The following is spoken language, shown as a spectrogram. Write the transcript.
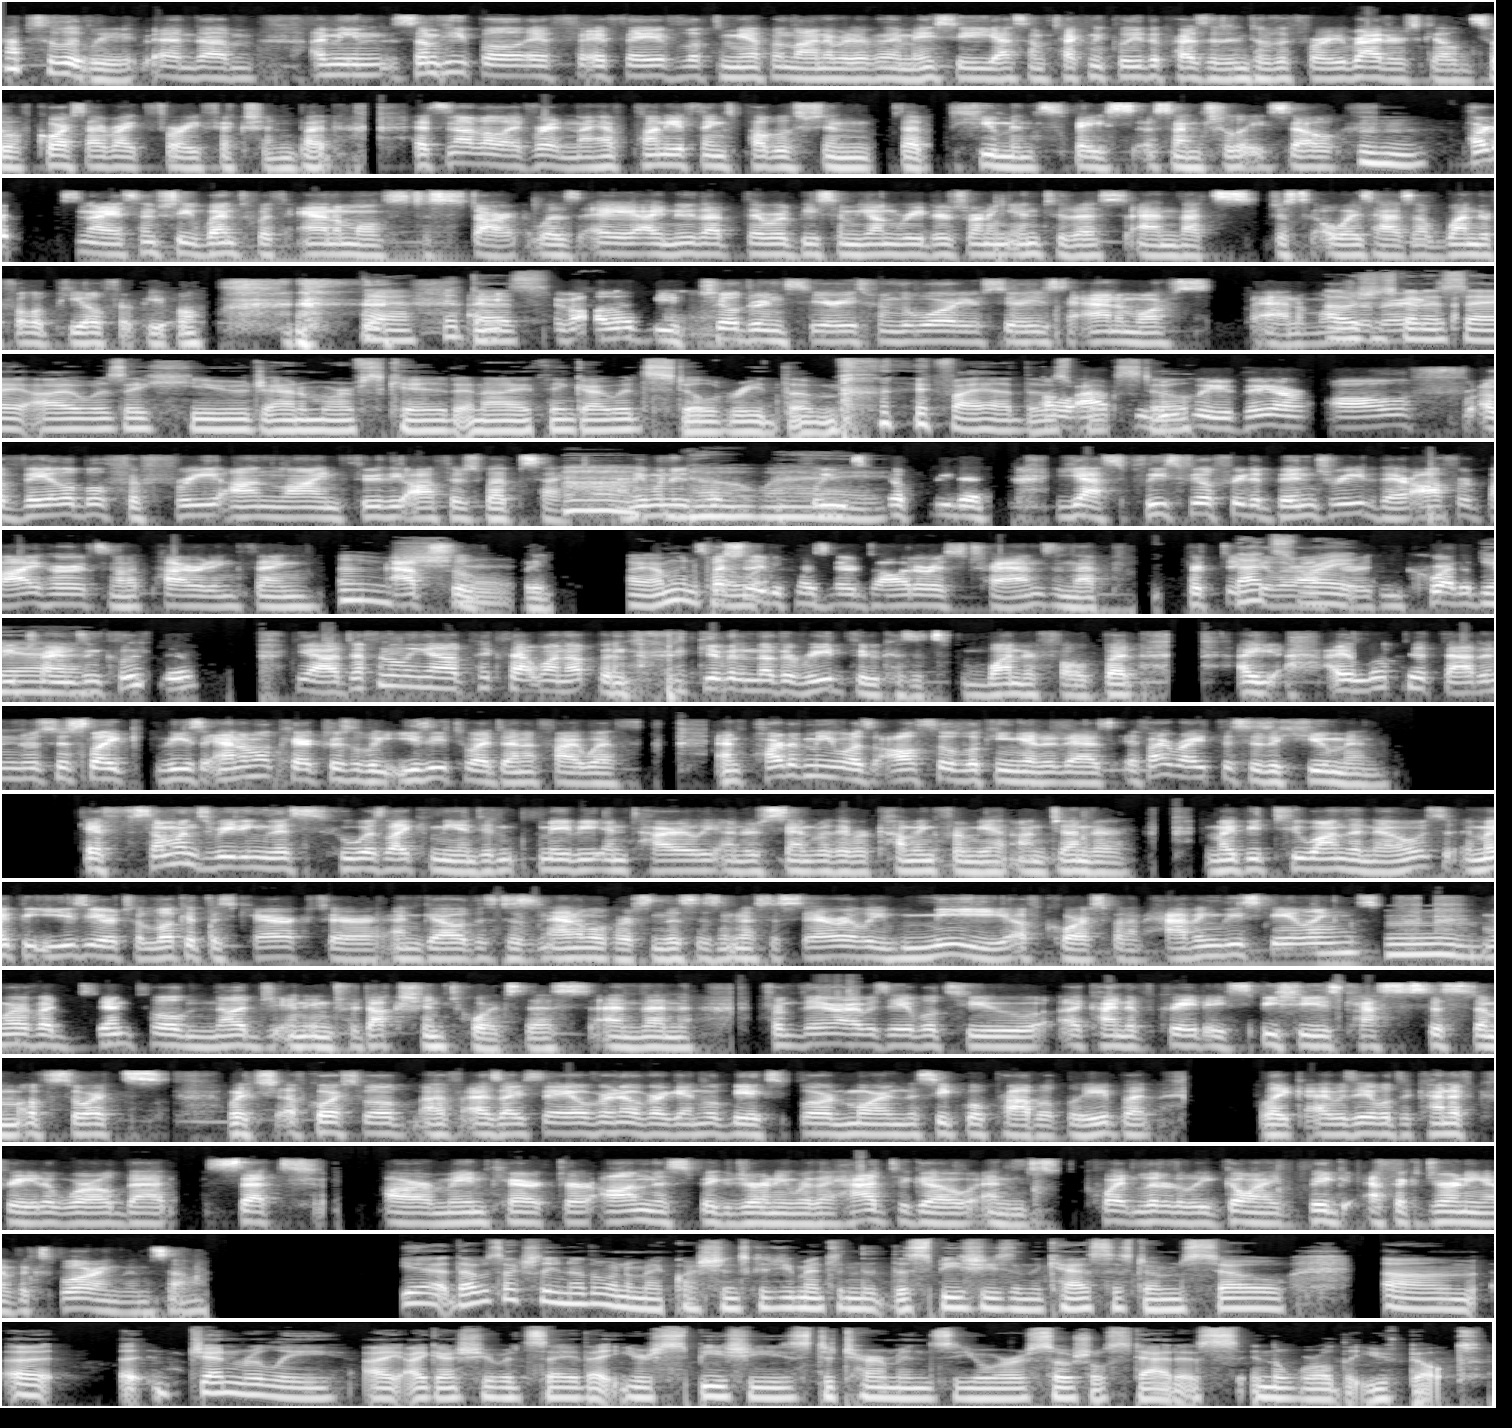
Absolutely. And um, I mean, some people, if if they've looked me up online or whatever, they may see, yes, I'm technically the president of the Furry Writers Guild. So, of course, I write furry fiction, but it's not all I've written. I have plenty of things published in the human space, essentially. So, mm-hmm. part of and I essentially went with animals to start was a I knew that there would be some young readers running into this, and that's just always has a wonderful appeal for people. Yeah, it does. I mean, all of these children's series, from the Warrior series to Animorphs, animals. I was just gonna say I was a huge Animorphs kid, and I think I would still read them if I had those oh, books absolutely. still. They are all f- available for free online through the author's website. Anyone who's no please feel free to yes, please feel free to binge read. They're offered by her. It's not a pirating thing. Oh, absolutely. Shit. All right, I'm gonna especially because their daughter is trans, and that particular That's author right. is incredibly yeah. trans inclusive yeah definitely uh, pick that one up and give it another read through because it's wonderful but i i looked at that and it was just like these animal characters will be easy to identify with and part of me was also looking at it as if i write this as a human if someone's reading this who was like me and didn't maybe entirely understand where they were coming from yet on gender, it might be too on the nose. It might be easier to look at this character and go, this is an animal person. This isn't necessarily me, of course, but I'm having these feelings. Mm. More of a gentle nudge and introduction towards this. And then from there, I was able to uh, kind of create a species caste system of sorts, which, of course, will, as I say over and over again, will be explored more in the sequel probably. But like I was able to kind of create a world that set our main character on this big journey where they had to go and quite literally go on a big epic journey of exploring themselves. Yeah, that was actually another one of my questions because you mentioned the, the species and the caste system. So, um, uh, uh, generally, I, I guess you would say that your species determines your social status in the world that you've built.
